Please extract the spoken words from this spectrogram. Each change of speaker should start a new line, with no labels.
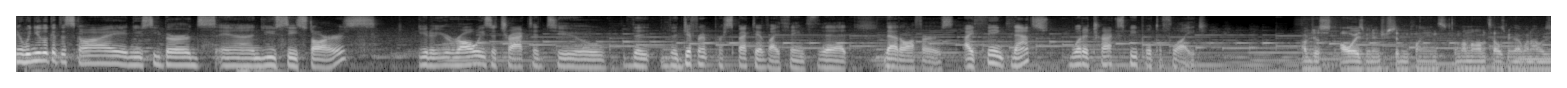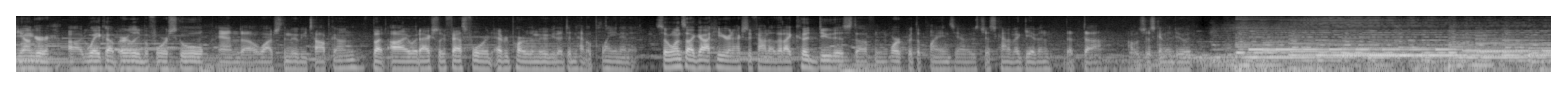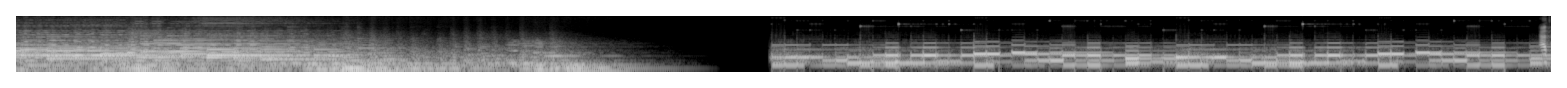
You know, when you look at the sky and you see birds and you see stars, you know, you're always attracted to the, the different perspective, I think, that that offers. I think that's what attracts people to flight.
I've just always been interested in planes. My mom tells me that when I was younger, I'd wake up early before school and uh, watch the movie Top Gun, but I would actually fast forward every part of the movie that didn't have a plane in it. So once I got here and actually found out that I could do this stuff and work with the planes, you know, it was just kind of a given that uh, I was just going to do it.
